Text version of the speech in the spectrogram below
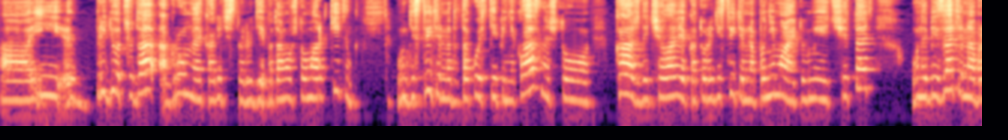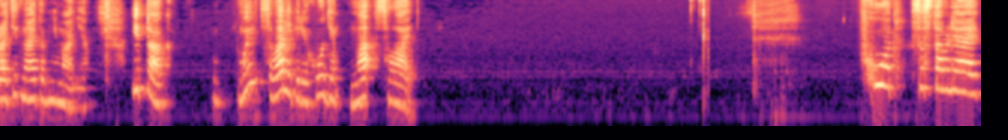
А, и э, придет сюда огромное количество людей, потому что маркетинг, он действительно до такой степени классный, что каждый человек, который действительно понимает, умеет считать, он обязательно обратит на это внимание. Итак, мы с вами переходим на слайд. Вход составляет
